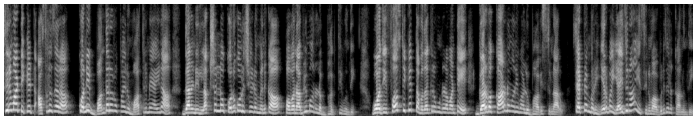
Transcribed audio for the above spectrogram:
సినిమా టికెట్ అసలు ధర కొన్ని వందల రూపాయలు మాత్రమే అయినా దానిని లక్షల్లో కొనుగోలు చేయడం వెనుక పవన్ అభిమానుల భక్తి ఉంది. ఓజీ ఫస్ట్ టికెట్ తమ దగ్గర ఉండడం అంటే గర్వ కారణమని వాళ్ళు భావిస్తున్నారు. సెప్టెంబర్ ఇరవై ఐదున ఈ సినిమా విడుదల కానుంది.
